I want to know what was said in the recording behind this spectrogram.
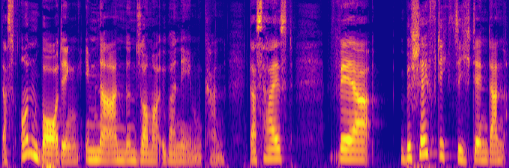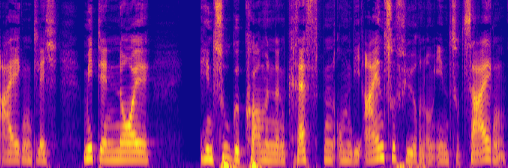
das Onboarding im nahenden Sommer übernehmen kann. Das heißt, wer beschäftigt sich denn dann eigentlich mit den neu hinzugekommenen Kräften, um die einzuführen, um ihnen zu zeigen,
